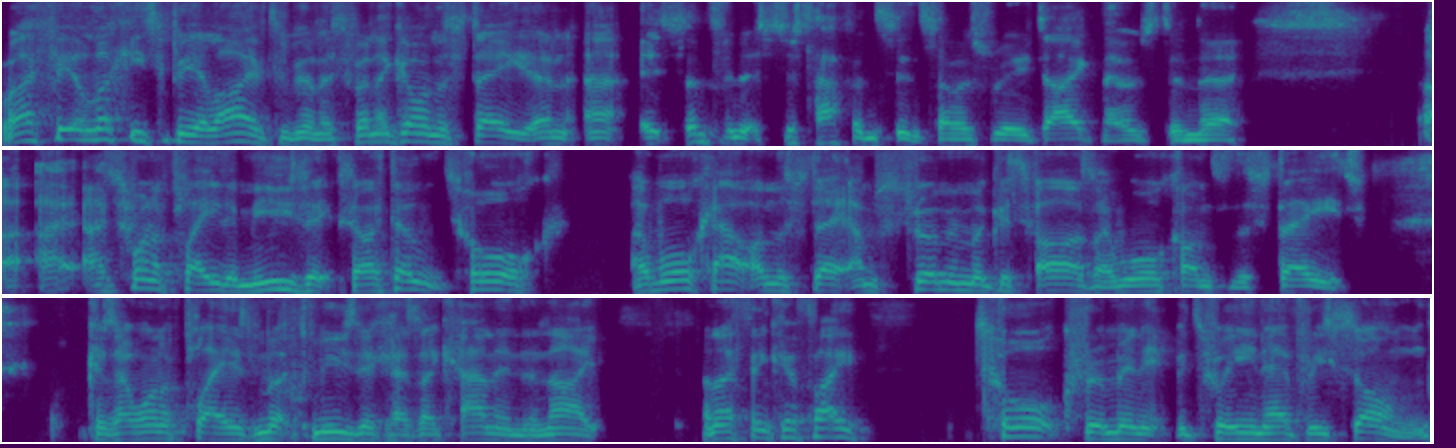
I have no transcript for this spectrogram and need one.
well i feel lucky to be alive to be honest when i go on the stage and uh, it's something that's just happened since i was really diagnosed and uh, I, I just want to play the music so i don't talk I walk out on the stage. I'm strumming my guitars. I walk onto the stage because I want to play as much music as I can in the night. And I think if I talk for a minute between every song,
